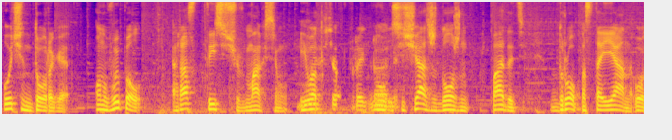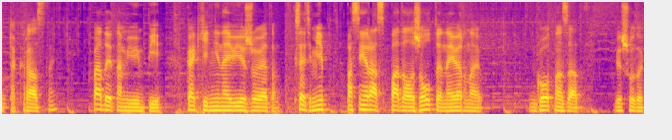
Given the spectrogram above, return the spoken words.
очень дорого. Он выпал раз тысячу максимум. И Мы вот все проиграли. ну, сейчас же должен падать дроп постоянно. Вот так красный. Падает нам UMP. Как я ненавижу это. Кстати, мне последний раз падал желтый, наверное, год назад. Без шуток,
